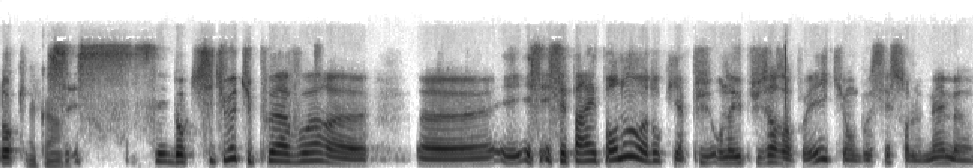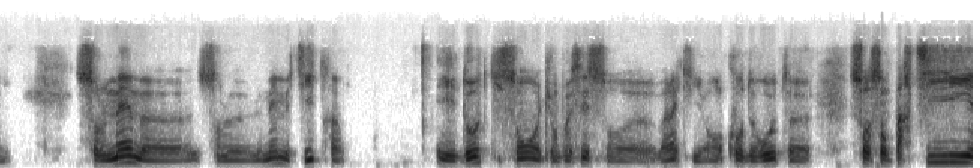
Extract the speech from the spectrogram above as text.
Donc, donc si tu veux, tu peux avoir. Euh, euh et, et c'est pareil pour nous. Hein. donc, il y a plus, on a eu plusieurs employés qui ont bossé sur le même, sur le même, sur le, le même titre et d'autres qui sont qui ont bossé sur voilà qui en cours de route soit sont partis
